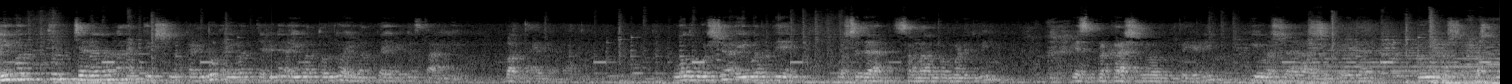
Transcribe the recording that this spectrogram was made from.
ಐವತ್ತು ಜನರ ಅಧ್ಯಕ್ಷರು ಕಂಡು ಐವತ್ತೆರಡನೇ ಐವತ್ತೊಂದು ಐವತ್ತೈದನೇ ಸ್ಥಾನಕ್ಕೆ ಬರ್ತಾ ಇದೆ. ಹೋದ ವರ್ಷ ಐವತ್ತನೇ ವರ್ಷದ ಸಮಾರಂಭ ಮಾಡಿದ್ವಿ. ಎಸ್ ಪ್ರಕಾಶ್ ಅವರು ಅಂತ ಹೇಳಿ ಈ ವರ್ಷ ರಾಷ್ಟ್ರಪತಿ ವರ್ಷ ಫಸ್ಟ್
